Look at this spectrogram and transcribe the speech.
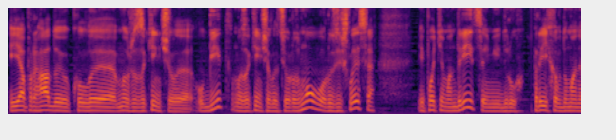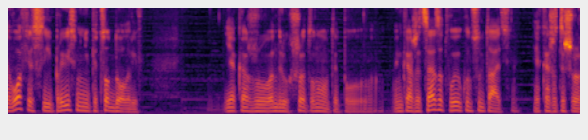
І я пригадую, коли ми вже закінчили обід, ми закінчили цю розмову, розійшлися. І потім Андрій, цей мій друг, приїхав до мене в офіс і привіз мені 500 доларів. Я кажу, Андрюх, що то, ну, типу, він каже, це за твою консультацію. Я кажу, ти що,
